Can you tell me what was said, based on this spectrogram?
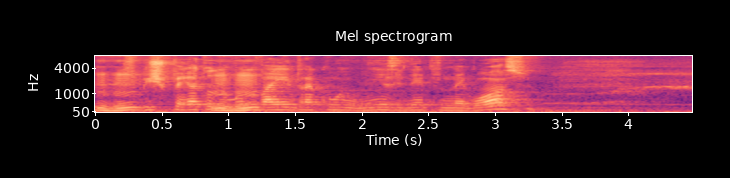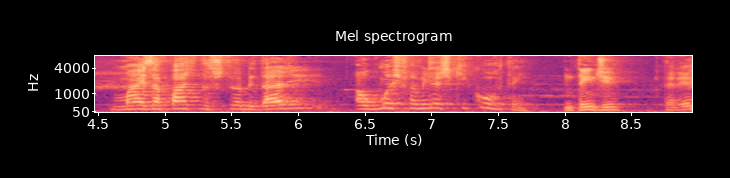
Uhum. Se o bicho pegar todo uhum. mundo, vai entrar com unhas e dentro do negócio. Mas a parte da sustentabilidade, algumas famílias que curtem. Entendi. Entendeu?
